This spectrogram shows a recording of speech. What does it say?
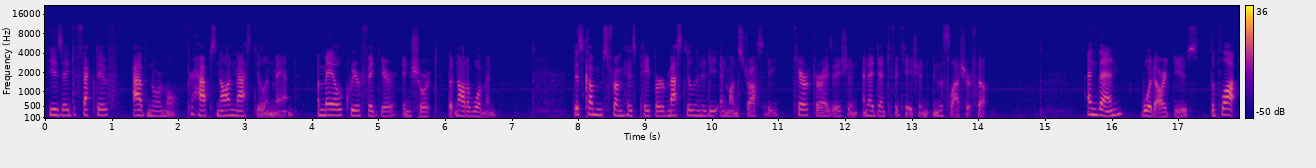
he is a defective, abnormal, perhaps non masculine man, a male queer figure, in short, but not a woman. This comes from his paper Masculinity and Monstrosity Characterization and Identification in the Slasher Film. And then, Wood argues, the plot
